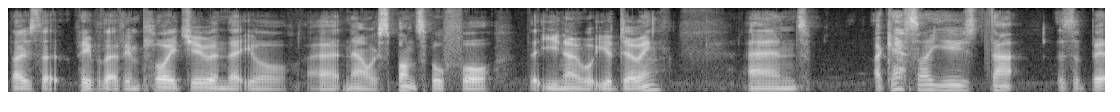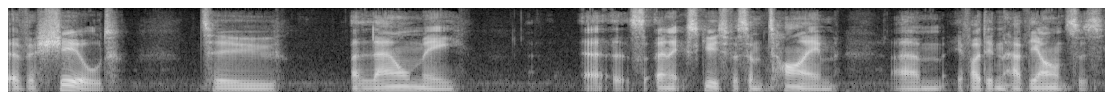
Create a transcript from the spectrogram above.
those that people that have employed you and that you're uh, now responsible for that you know what you're doing. And I guess I used that as a bit of a shield to allow me uh, an excuse for some time um, if I didn't have the answers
